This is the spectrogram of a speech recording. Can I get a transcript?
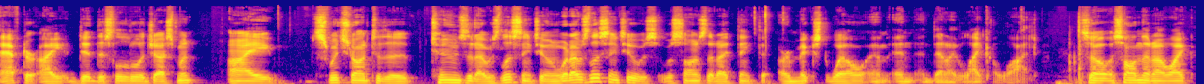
after I did this little adjustment, I switched on to the tunes that I was listening to. And what I was listening to was, was songs that I think that are mixed well and, and, and that I like a lot. So a song that I like,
